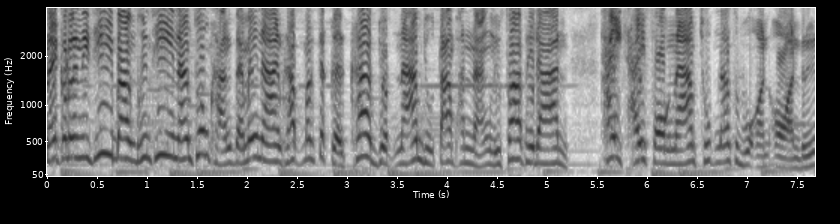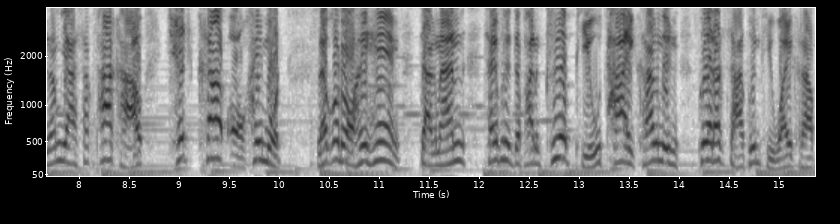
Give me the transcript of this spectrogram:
ในกรณีที่บางพื้นที่น้ำท่วมขังแต่ไม่นานครับ มักจะเกิดคราบหยดน้ำอยู่ตามผนังหรือฝ้าเพดาน ให้ใช้ฟองน้ำชุบน้ำสบู่อ่อนๆ หรือน้ำยาซักผ้าขาว เช็ดคราบออกให้หมด แล้วก็รอให้แห้ง จากนั้นใช้ผลิตภัณฑ์เคลือบผิวทาอีกครั้งหนึ่งเพื่อรักษาพื้นผิวไว้ครับ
